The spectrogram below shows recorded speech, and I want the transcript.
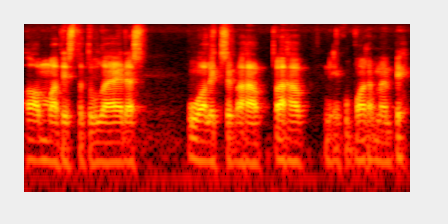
ammatista tulee edes puoliksi vähän, vähän niin kuin varmempi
